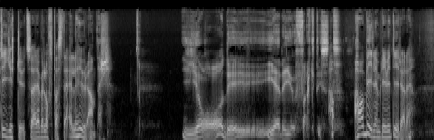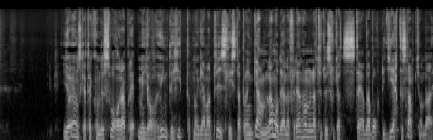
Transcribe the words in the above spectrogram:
dyrt ut så är det väl oftast det, eller hur Anders? Ja, det är det ju faktiskt. Ha, har bilen blivit dyrare? Jag önskar att jag kunde svara på det, men jag har inte hittat någon gammal prislista på den gamla modellen, för den har de naturligtvis lyckats städa bort jättesnabbt Hyundai.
